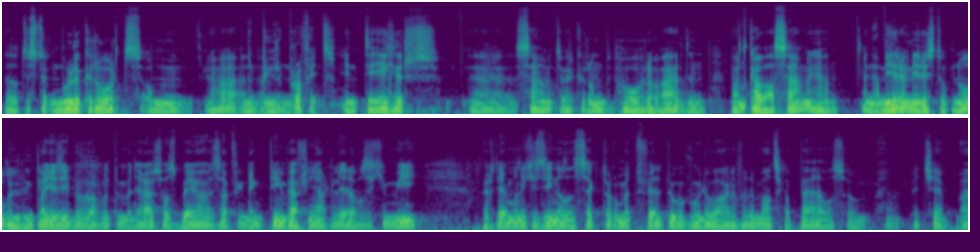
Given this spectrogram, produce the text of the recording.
Dat het een stuk moeilijker wordt om ja, De een, puur een profit. integer eh, samen te werken rond hogere waarden. Maar het kan wel samen gaan. En meer en meer is het ook nodig, denk Maar ik. je ziet bijvoorbeeld een bedrijf zoals BASF, ik denk 10, 15 jaar geleden was de chemie, werd helemaal niet gezien als een sector met veel toegevoegde waarde voor de maatschappij. Dat was zo een beetje eh,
